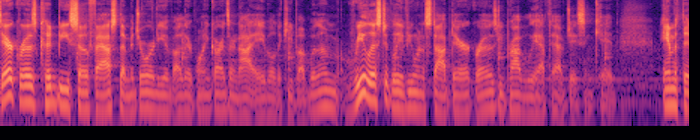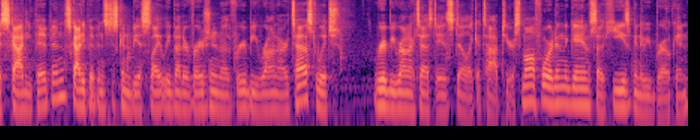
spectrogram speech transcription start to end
Derrick Rose could be so fast that majority of other point guards are not able to keep up with him. Realistically, if you want to stop Derrick Rose, you probably have to have Jason Kidd. Amethyst, Scottie Pippen. Scottie Pippen's just going to be a slightly better version of Ruby Ron Artest, which Ruby Ron Artest is still like a top tier small forward in the game, so he's going to be broken.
